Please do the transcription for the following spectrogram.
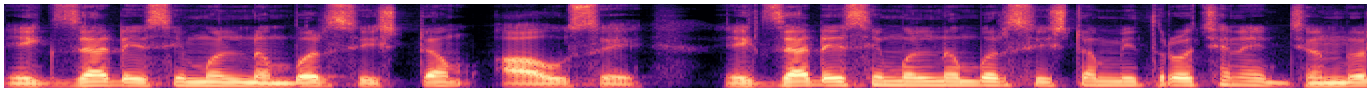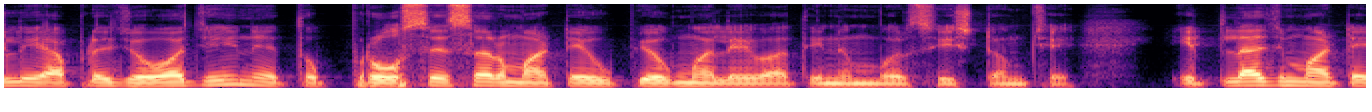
એક્ઝાડેસિમલ નંબર સિસ્ટમ આવશે. એક્ઝાડેસિમલ નંબર સિસ્ટમ મિત્રો છે ને જનરલી આપણે જોવા જઈએ ને તો પ્રોસેસર માટે ઉપયોગમાં લેવાતી નંબર સિસ્ટમ છે. એટલા જ માટે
